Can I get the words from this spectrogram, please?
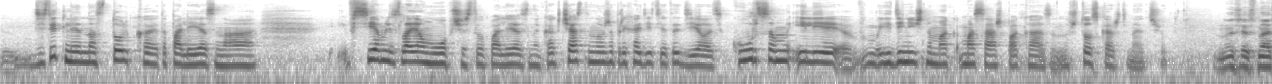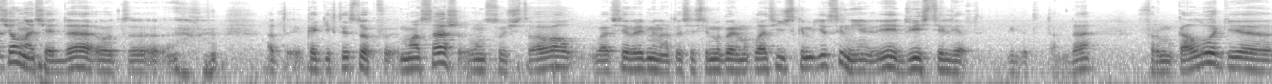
Действительно ли настолько это полезно? всем ли слоям общества полезно, как часто нужно приходить это делать, курсом или единичным массаж показан. Что скажете на этот счет? Ну, если сначала начать, да, вот э, от каких-то истоков. Массаж, он существовал во все времена. То есть, если мы говорим о классической медицине, ей 200 лет где-то там, да, фармакология,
